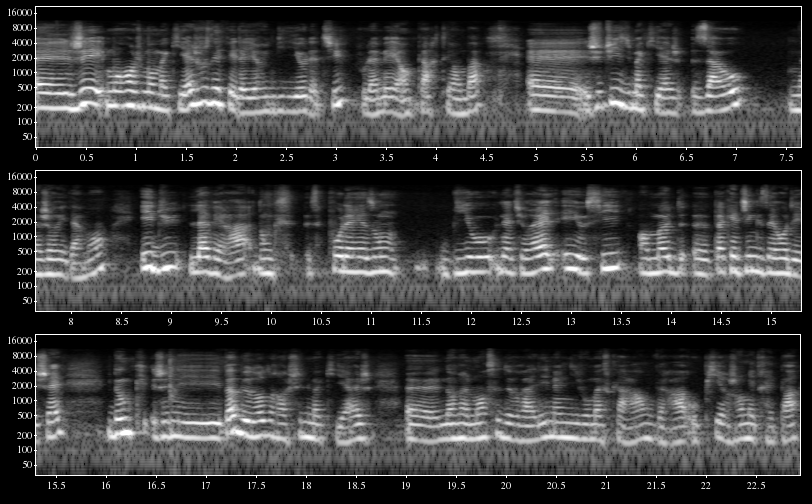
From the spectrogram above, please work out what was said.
euh, j'ai mon rangement maquillage. Je vous ai fait d'ailleurs une vidéo là-dessus, je vous la mets en carte et en bas. Euh, j'utilise du maquillage Zao majoritairement et du Lavera, donc pour les raisons bio, naturelles et aussi en mode euh, packaging zéro déchet. Donc je n'ai pas besoin de racheter de maquillage. Euh, normalement ça devrait aller, même niveau mascara, on verra. Au pire j'en mettrai pas.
